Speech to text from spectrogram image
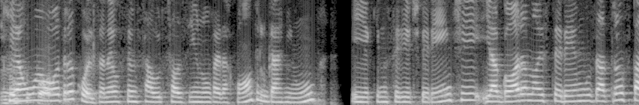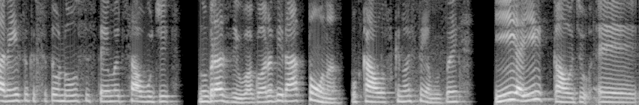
Que é uma outra coisa, né? O sistema de saúde sozinho não vai dar conta em lugar nenhum e aqui não seria diferente. E agora nós teremos a transparência que se tornou o sistema de saúde no Brasil. Agora virá à tona o caos que nós temos, né? E aí, Cláudio, é,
